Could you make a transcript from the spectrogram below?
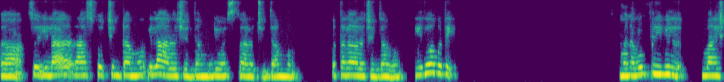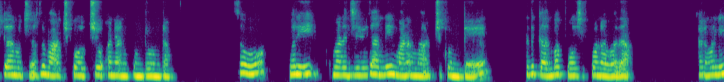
ఆ సో ఇలా రాసుకొచ్చుంటాము ఇలా ఆలోచిద్దాము రివర్స్గా ఆలోచిద్దాము. కొత్తగా ఆలోచిద్దాము. ఏదో ఒకటి. మనము ఫ్రీవిల్ మన ఇష్టం వచ్చినట్లు మార్చుకోవచ్చు అని అనుకుంటూ ఉంటాం. సో మరి మన జీవితాన్ని మనం మార్చుకుంటే అది కర్మ పోస్ట్ పోన్ అవ్వదా కర్మని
